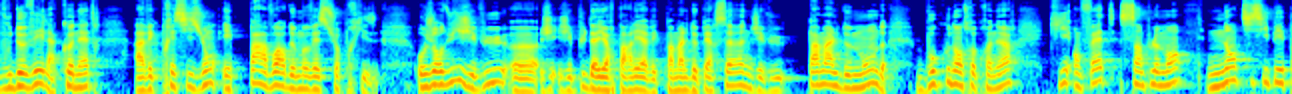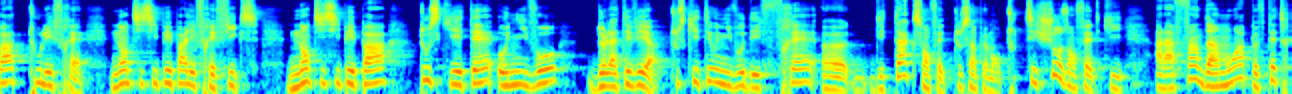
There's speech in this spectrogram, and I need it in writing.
vous devez la connaître avec précision et pas avoir de mauvaises surprises. Aujourd'hui, j'ai vu, euh, j'ai pu d'ailleurs parler avec pas mal de personnes, j'ai vu pas mal de monde, beaucoup d'entrepreneurs qui en fait simplement n'anticipaient pas tous les frais, n'anticipaient pas les frais fixes, n'anticipaient pas tout ce qui était au niveau de la TVA, tout ce qui était au niveau des frais, euh, des taxes en fait, tout simplement. Toutes ces choses en fait qui, à la fin d'un mois, peuvent être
